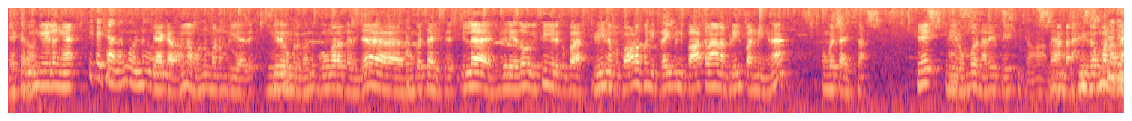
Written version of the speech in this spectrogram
கேட்கறவங்க கேளுங்க. கேட்காதவங்க ஒண்ணும் கேட்காதவங்க நான் ஒண்ணும் பண்ண முடியாது. இது உங்களுக்கு வந்து பூமரா தெரிஞ்சா உங்க சாய்ஸ் இல்ல இதுல ஏதோ விஷயம் இருக்குப்பா. இதையும் நம்ம ஃபாலோ பண்ணி ட்ரை பண்ணி பார்க்கலாம் அப்படின்னு பண்ணீங்கன்னா உங்க சாய்ஸ் தான். சரி நீ ரொம்ப நிறைய பேசிட்டோம். வேண்டாம். இது ரொம்ப நல்ல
